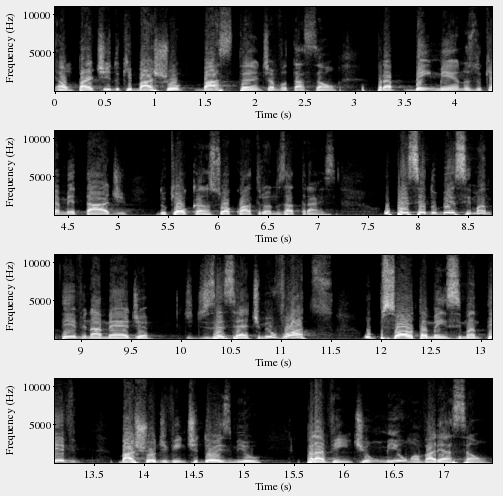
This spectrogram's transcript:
é um partido que baixou bastante a votação para bem menos do que a metade do que alcançou há quatro anos atrás. O PCdoB se manteve na média de 17 mil votos, o PSOL também se manteve, baixou de 22 mil para 21 mil, uma variação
